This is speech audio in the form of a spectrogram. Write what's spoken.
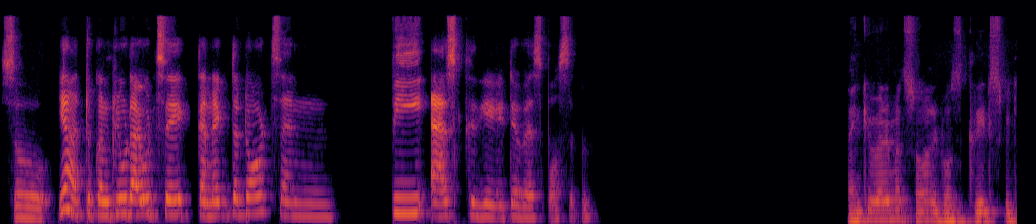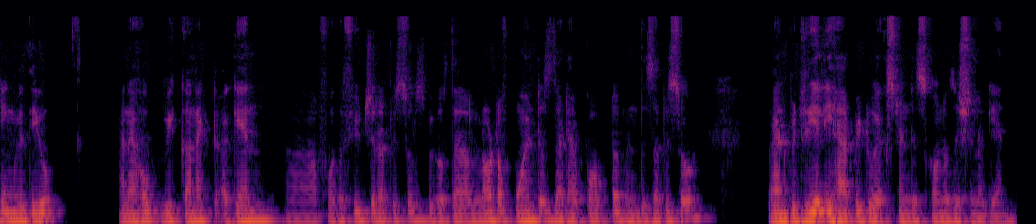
So yeah to conclude i would say connect the dots and be as creative as possible. Thank you very much sonal. It was great speaking with you. And I hope we connect again uh, for the future episodes because there are a lot of pointers that have popped up in this episode. And we're really happy to extend this conversation again.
